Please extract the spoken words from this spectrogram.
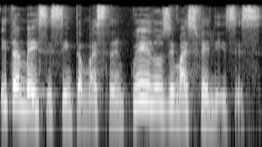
e também se sintam mais tranquilos e mais felizes.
